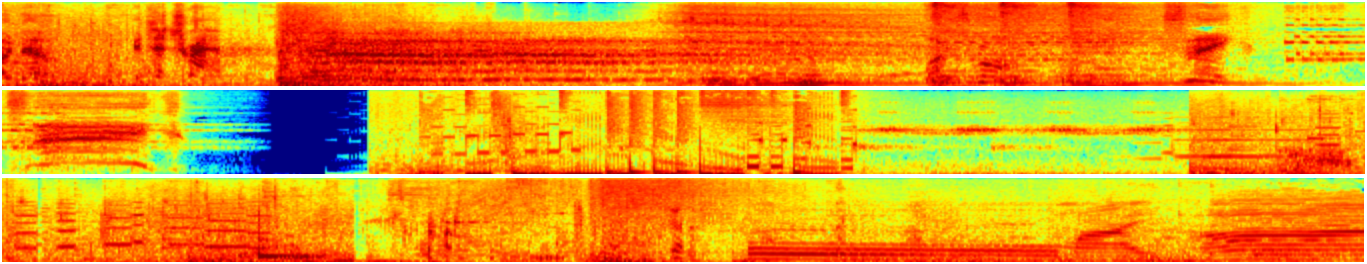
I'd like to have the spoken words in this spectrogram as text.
Oh no, it's a trap! What's wrong? Snake! Snake! Oh my god!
